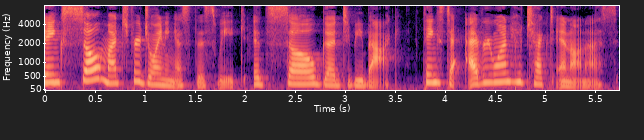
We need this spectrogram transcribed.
Thanks so much for joining us this week. It's so good to be back. Thanks to everyone who checked in on us.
